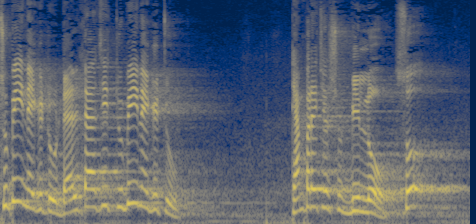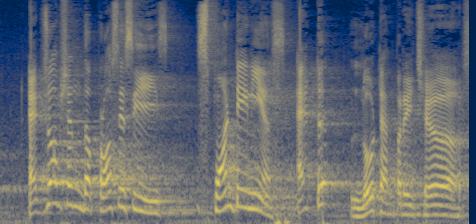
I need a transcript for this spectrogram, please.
To be negative, delta G to be negative, temperature should be low. So, adsorption the process is spontaneous at low temperatures.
